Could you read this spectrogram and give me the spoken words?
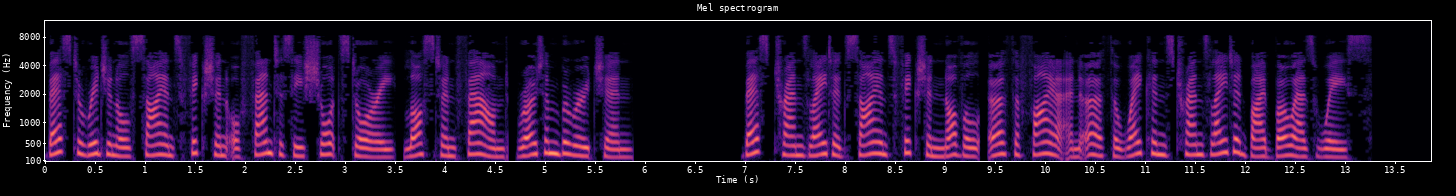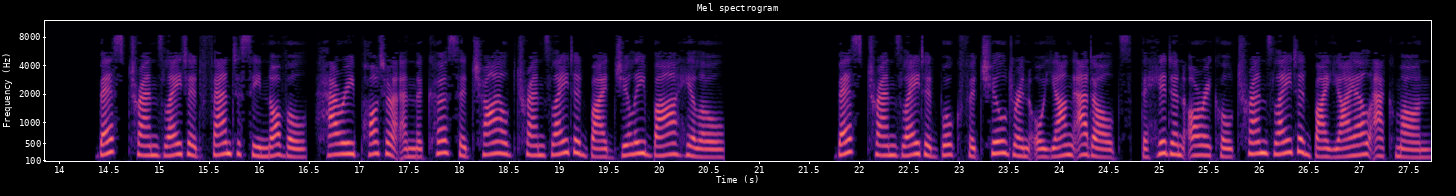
Best Original Science Fiction or Fantasy Short Story, Lost and Found, Rotem Baruchin. Best Translated Science Fiction Novel, Earth Afire and Earth Awakens translated by Boaz Weiss. Best Translated Fantasy Novel, Harry Potter and the Cursed Child translated by Gilly Bar Hillel. Best Translated Book for Children or Young Adults, The Hidden Oracle translated by Yael Achmon.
